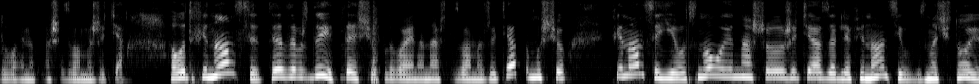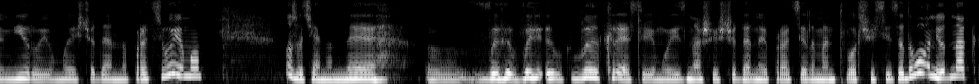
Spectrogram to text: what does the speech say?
впливає на наше з вами життя. А от фінанси це завжди те, що впливає на наше з вами життя, тому що фінанси є основою нашого життя. Задля фінансів значною мірою ми щоденно працюємо. Ну, звичайно, не е, ви, ви, викреслюємо із нашої щоденної праці елемент творчості і задоволення. Однак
